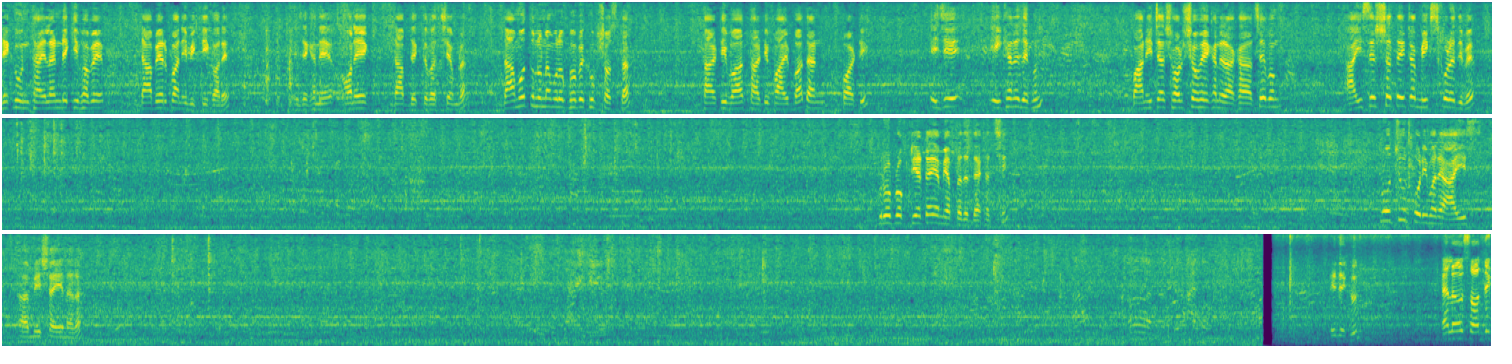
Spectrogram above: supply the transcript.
দেখুন, থাইল্যান্ডে কীভাবে ডাবের পানি বিক্রি করে। যেখানে অনেক ডাব দেখতে পাচ্ছি আমরা। দামও তুলনামূলকভাবে খুব সস্তা। Thirty baht thirty five baht and forty. এই যে এইখানে দেখুন, পানিটা সরষ হয়ে এখানে রাখা আছে এবং আইসের সাথে এটা মিক্স করে দিবে। পুরো প্রক্রিয়াটাই আমি আপনাদের দেখাচ্ছি। প্রচুর পরিমাণে আইস মেশায় এনারা। এই দেখুন। হ্যালো সদ্দি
